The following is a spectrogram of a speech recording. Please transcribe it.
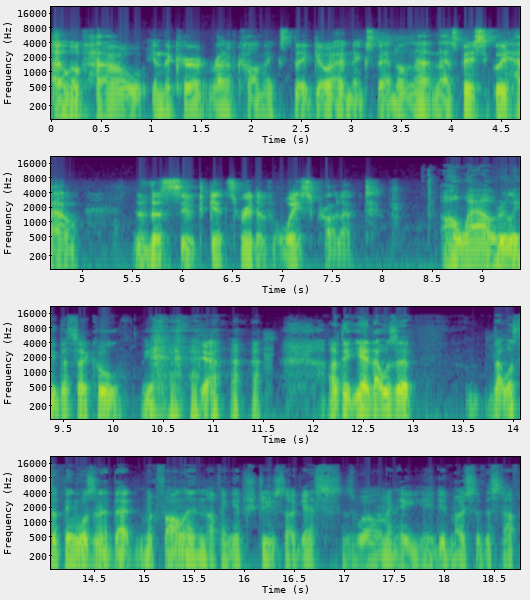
I love how in the current run of comics they go ahead and expand on that, and that's basically how the suit gets rid of waste product. Oh wow, really? That's so cool. Yeah. Yeah. I think yeah, that was a that was the thing, wasn't it? That McFarlane, I think, introduced, I guess, as well. I mean, he, he did most of the stuff.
